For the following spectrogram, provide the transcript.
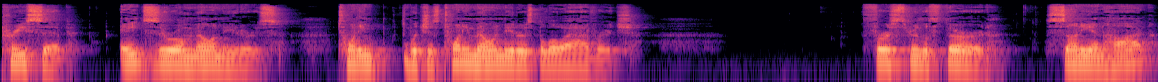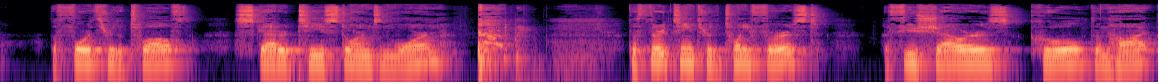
Precip, 80 millimeters, 20, which is 20 millimeters below average. First through the third, sunny and hot. The fourth through the twelfth, scattered T, storms and warm. the 13th through the 21st, a few showers, cool, then hot.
